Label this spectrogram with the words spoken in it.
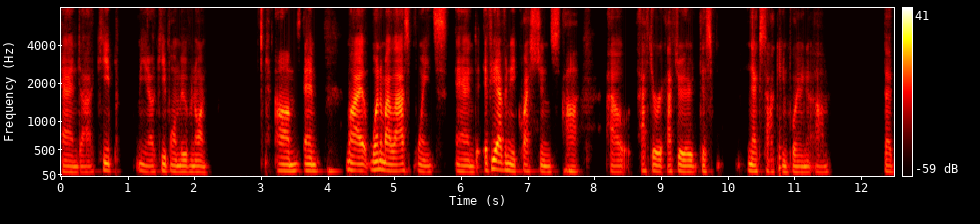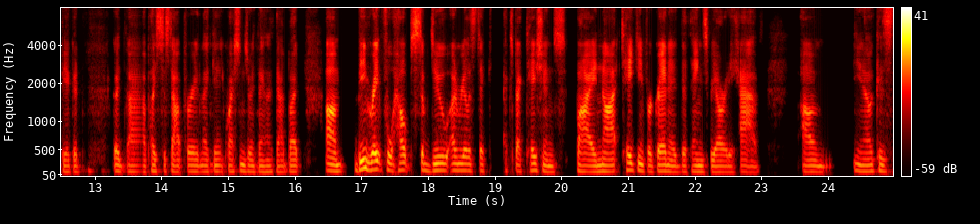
and uh, keep you know keep on moving on. Um, and my one of my last points, and if you have any questions uh, I'll, after after this next talking point, um, that'd be a good good uh, place to stop for any, like any questions or anything like that. But um, being grateful helps subdue unrealistic expectations by not taking for granted the things we already have. Um, you know, because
